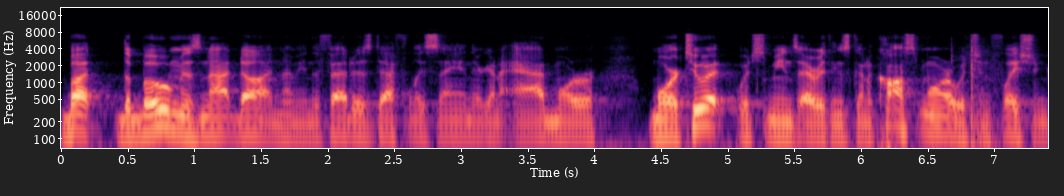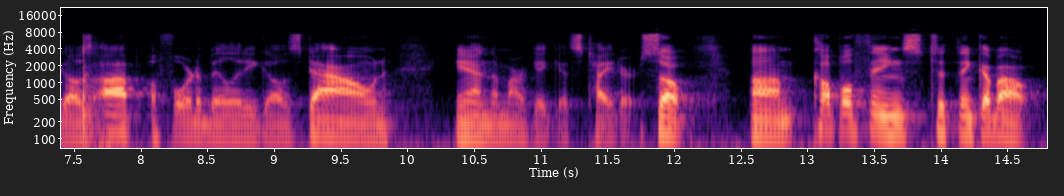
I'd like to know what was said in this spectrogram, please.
but the boom is not done. I mean, the Fed is definitely saying they're going to add more more to it, which means everything's going to cost more, which inflation goes up, affordability goes down, and the market gets tighter. So, um, couple things to think about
